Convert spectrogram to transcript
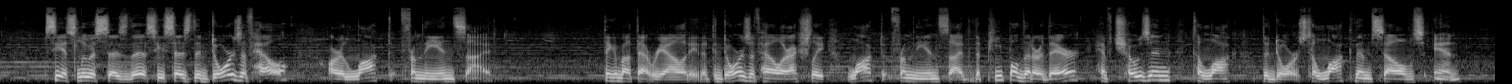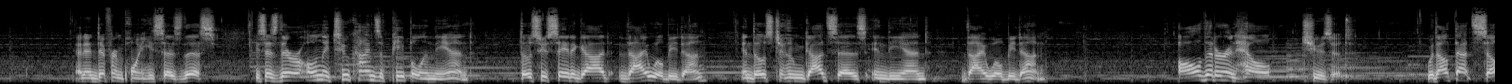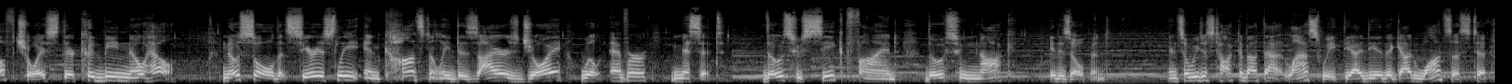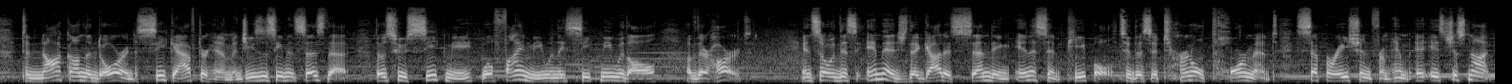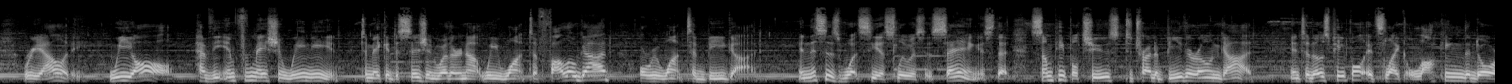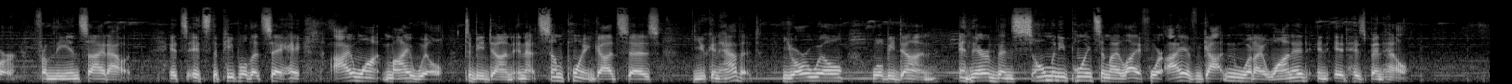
C.S. Lewis says this He says, The doors of hell are locked from the inside. Think about that reality that the doors of hell are actually locked from the inside. That the people that are there have chosen to lock the doors, to lock themselves in. And at a different point, he says this He says, There are only two kinds of people in the end those who say to God, Thy will be done, and those to whom God says, in the end, Thy will be done. All that are in hell choose it. Without that self choice, there could be no hell. No soul that seriously and constantly desires joy will ever miss it. Those who seek find, those who knock, it is opened. And so we just talked about that last week the idea that God wants us to, to knock on the door and to seek after Him. And Jesus even says that. Those who seek me will find me when they seek me with all of their heart. And so, this image that God is sending innocent people to this eternal torment, separation from Him, it's just not reality. We all have the information we need to make a decision whether or not we want to follow God or we want to be God. And this is what C.S. Lewis is saying is that some people choose to try to be their own God. And to those people, it's like locking the door from the inside out. It's, it's the people that say, hey, I want my will to be done. And at some point, God says, you can have it. Your will will be done. And there have been so many points in my life where I have gotten what I wanted and it has been hell.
